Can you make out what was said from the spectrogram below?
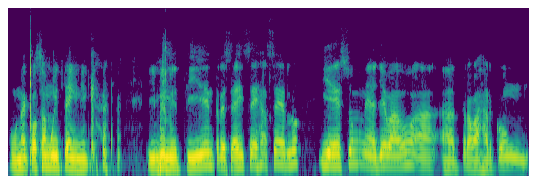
una cosa muy técnica y me metí entre seis y seis a hacerlo y eso me ha llevado a trabajar con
